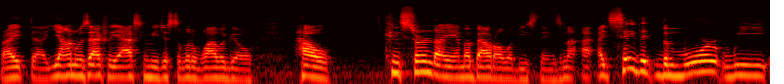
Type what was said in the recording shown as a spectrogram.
right? Uh, Jan was actually asking me just a little while ago how concerned I am about all of these things. And I, I'd say that the more we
